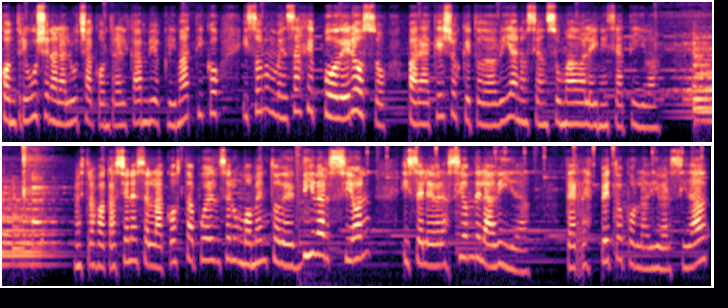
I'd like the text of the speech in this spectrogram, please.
Contribuyen a la lucha contra el cambio climático y son un mensaje poderoso para aquellos que todavía no se han sumado a la iniciativa. Nuestras vacaciones en la costa pueden ser un momento de diversión y celebración de la vida, de respeto por la diversidad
